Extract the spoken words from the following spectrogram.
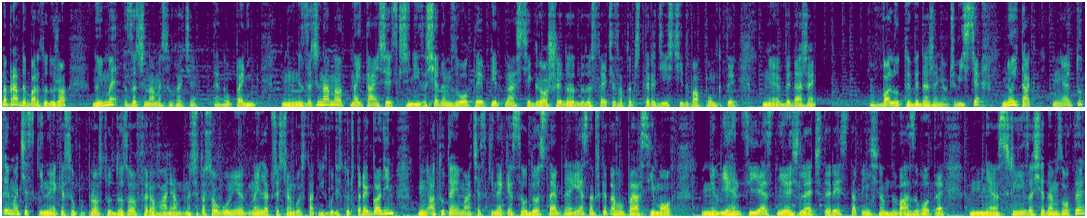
naprawdę bardzo dużo. No i my zaczynamy, słuchajcie, ten opening. Mm, Zaczynamy od najtańszej skrzyni za 7 zł, 15 groszy, do, do, dostajecie za to 42 punkty mm, wydarzenia. Waluty wydarzenia oczywiście. No i tak, mm, tutaj macie skiny, jakie są po prostu do zaoferowania. Znaczy to są ogólnie najlepsze w ciągu ostatnich 24 godzin, mm, a tutaj macie skiny, jakie są dostępne. Jest na przykład AWP Asimov, mm, więc jest nieźle, 452 zł. mm, Skrzyni za 7 zł.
